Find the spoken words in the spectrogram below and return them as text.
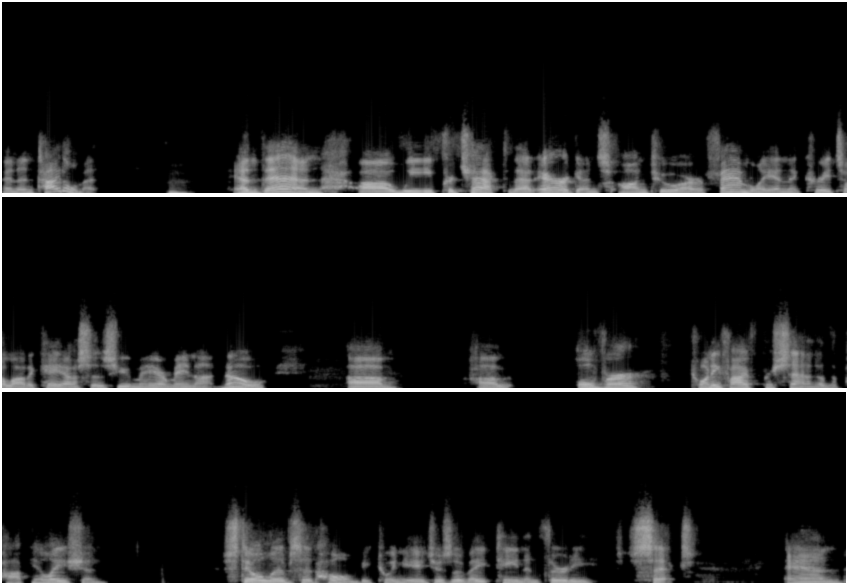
an entitlement. Hmm. And then uh, we project that arrogance onto our family, and it creates a lot of chaos, as you may or may not know. Um, uh, over 25% of the population still lives at home between the ages of 18 and 36. And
